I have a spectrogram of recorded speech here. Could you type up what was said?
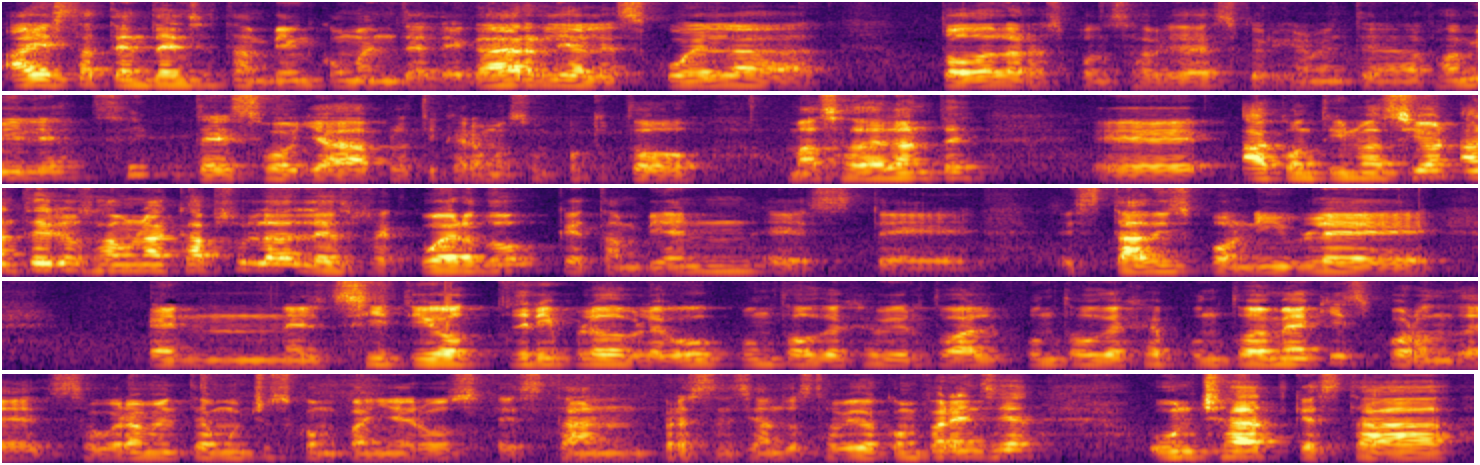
Hay esta tendencia también como en delegarle a la escuela todas las responsabilidades que originalmente tenía la familia. De eso ya platicaremos un poquito más adelante. Eh, a continuación, antes de irnos a una cápsula, les recuerdo que también este, está disponible en el sitio www.udgvirtual.udg.mx, por donde seguramente muchos compañeros están presenciando esta videoconferencia, un chat que está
